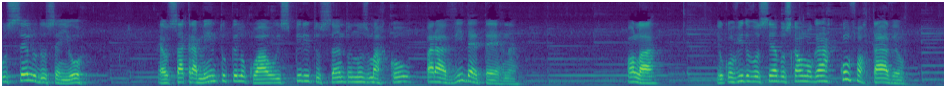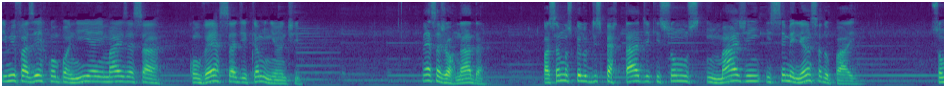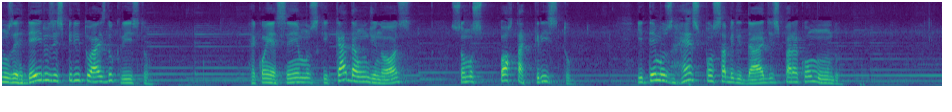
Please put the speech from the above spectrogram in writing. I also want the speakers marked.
Speaker 1: O selo do Senhor é o sacramento pelo qual o Espírito Santo nos marcou para a vida eterna. Olá, eu convido você a buscar um lugar confortável e me fazer companhia em mais essa conversa de caminhante. Nessa jornada, passamos pelo despertar de que somos imagem e semelhança do Pai. Somos herdeiros espirituais do Cristo reconhecemos que cada um de nós somos porta-Cristo e temos responsabilidades para com o mundo.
